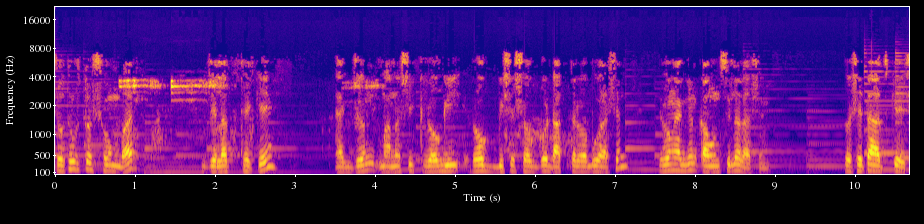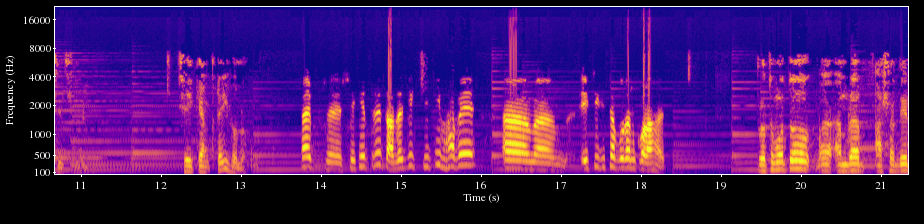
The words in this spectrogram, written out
চতুর্থ সোমবার জেলার থেকে একজন মানসিক রোগী রোগ বিশেষজ্ঞ ডাক্তারবাবু আসেন এবং একজন কাউন্সিলর আসেন। তো সেটা আজকে এসেছিলেন সেই ক্যাম্পটাই হলো। সাহেব সে- সেক্ষেত্রে তাদেরকে কি কি ভাবে এই চিকিৎসা প্রদান করা হয়? প্রথমত আমরা আশাদের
